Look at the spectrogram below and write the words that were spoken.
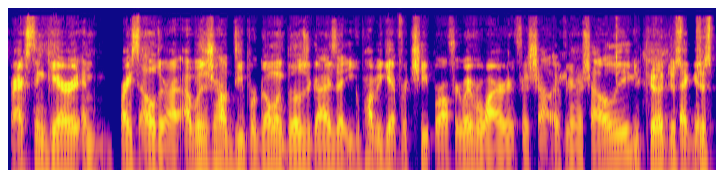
Braxton Garrett and Bryce Elder. I, I, wasn't sure how deep we're going, but those are guys that you could probably get for cheaper off your waiver wire if you're, shallow, if you're in a shallow league. You could just just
